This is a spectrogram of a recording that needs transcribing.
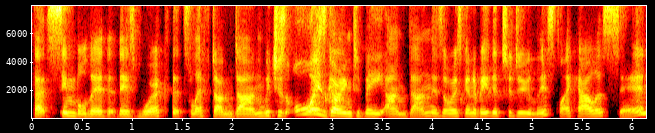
That symbol there that there's work that's left undone which is always going to be undone. There's always going to be the to-do list like alice said.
